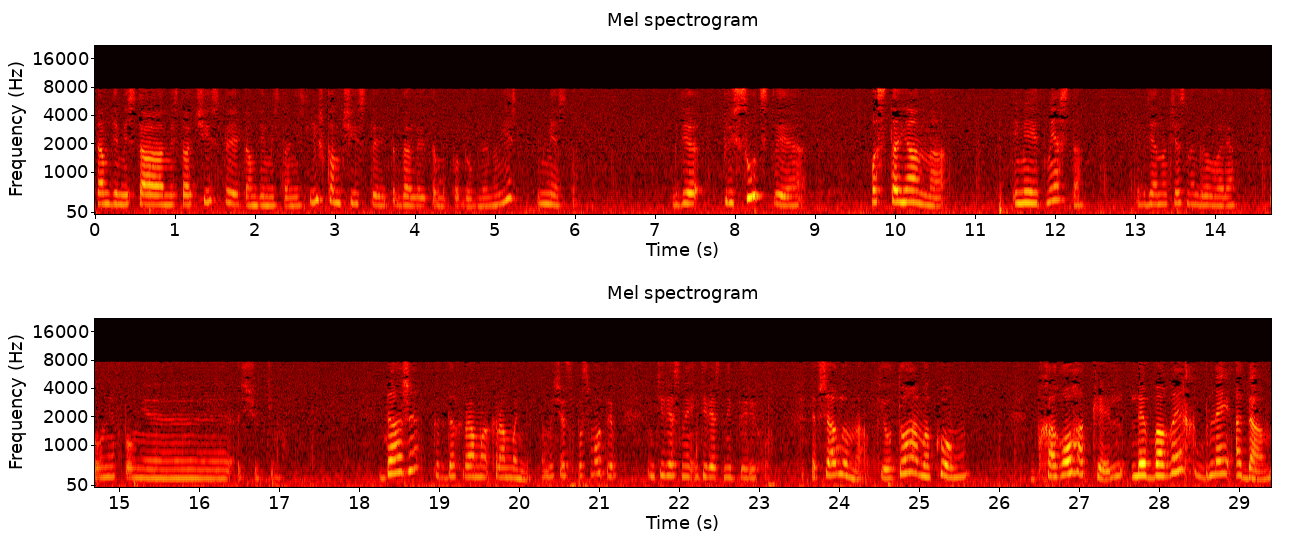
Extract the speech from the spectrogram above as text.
там, где места, места чистые, там, где места не слишком чистые и так далее и тому подобное. Но есть место, где присутствие постоянно имеет место, и где оно, честно говоря, вполне-вполне ощутимо. Даже когда храма, храма нет. Мы сейчас посмотрим интересный, интересный переход. אפשר לומר כי אותו המקום, בחרו הקל לברך בני אדם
